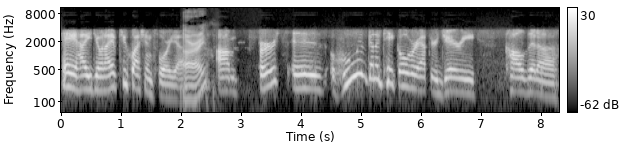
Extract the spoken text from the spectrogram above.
Hey, how you doing? I have two questions for you. All right. Um, first is who is going to take over after Jerry calls it a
